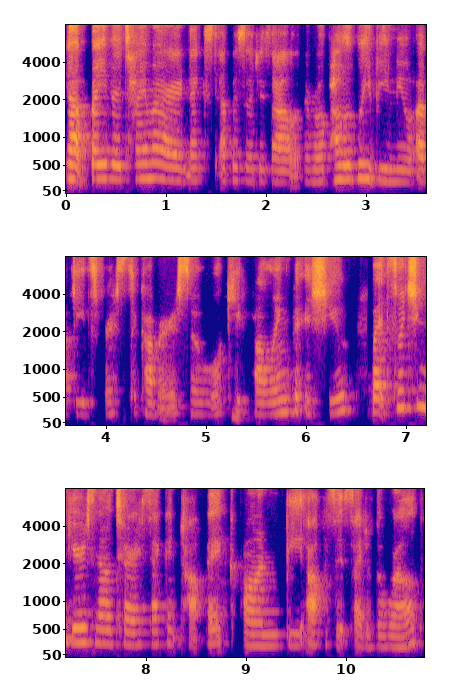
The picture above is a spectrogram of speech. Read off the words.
Yeah, by the time our next episode is out, there will probably be new updates for us to cover. So we'll keep following the issue. But switching gears now to our second topic on the opposite side of the world,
